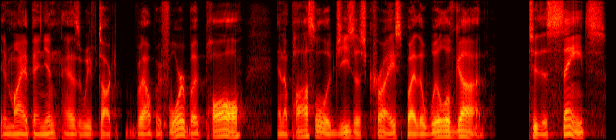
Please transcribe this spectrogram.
in my opinion, as we've talked about before. But Paul, an apostle of Jesus Christ by the will of God, to the saints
